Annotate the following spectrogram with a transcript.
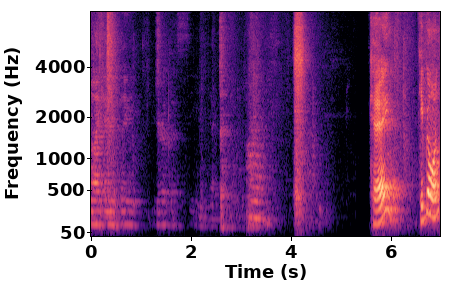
Unlike anything the earth has seen. Okay, keep going.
